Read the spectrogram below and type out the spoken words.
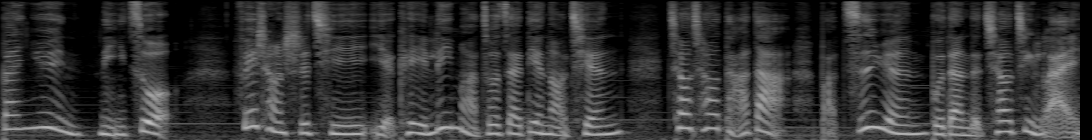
搬运、泥做，非常时期也可以立马坐在电脑前敲敲打打，把资源不断地敲进来。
